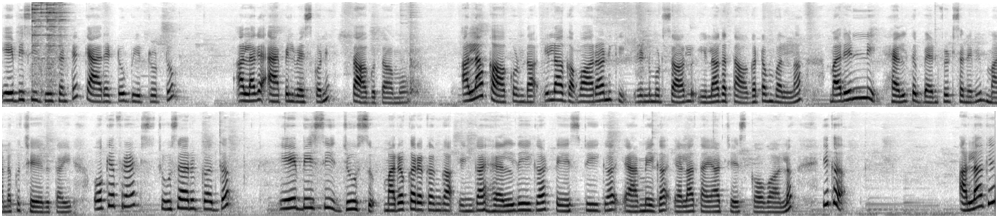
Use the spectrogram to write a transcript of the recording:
ఏబీసీ జ్యూస్ అంటే క్యారెట్ బీట్రూట్ అలాగే యాపిల్ వేసుకొని తాగుతాము. అలా కాకుండా ఇలాగ వారానికి రెండు మూడు సార్లు ఇలాగ తాగటం వల్ల మరిన్ని హెల్త్ బెనిఫిట్స్ అనేవి మనకు చేరుతాయి. ఓకే ఫ్రెండ్స్ చూశారు కదా? ఏబీసీ జ్యూస్ మరొక రకంగా ఇంకా హెల్దీగా టేస్టీగా యామీగా ఎలా తయారు చేసుకోవాలో ఇక అలాగే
